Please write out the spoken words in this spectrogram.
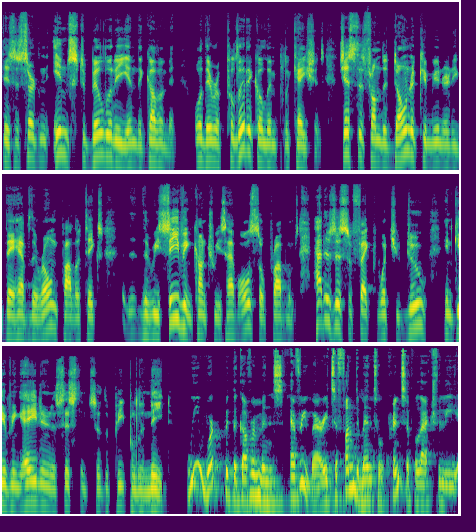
there's a certain instability in the government or there are political implications. Just as from the donor community, they have their own politics, the receiving countries have also problems. How does this affect what you do in giving aid and assistance to the people in need? We work with the governments everywhere. It's a fundamental principle, actually,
